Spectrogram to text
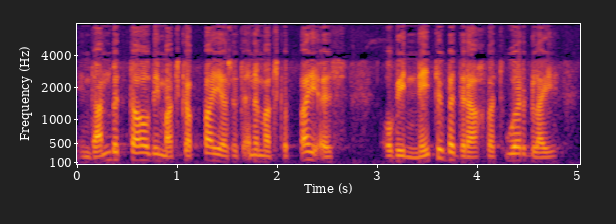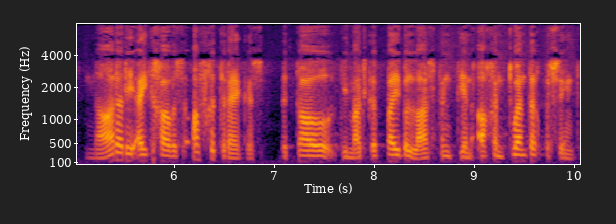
En dan betaal die maatskappy as dit in 'n maatskappy is op die netto bedrag wat oorbly nadat die uitgawes afgetrek is, betaal die maatskappy belasting teen 28%.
